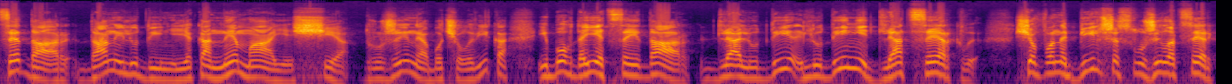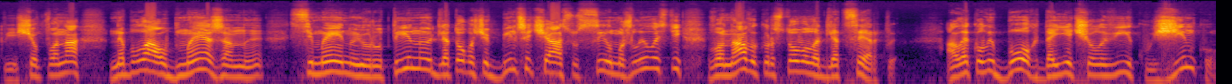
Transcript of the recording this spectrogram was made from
Це дар даній людині, яка не має ще дружини або чоловіка, і Бог дає цей дар для люди, людині для церкви, щоб вона більше служила церкві, щоб вона не була обмежена сімейною рутиною для того, щоб більше часу, сил, можливостей вона використовувала для церкви. Але коли Бог дає чоловіку жінку,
